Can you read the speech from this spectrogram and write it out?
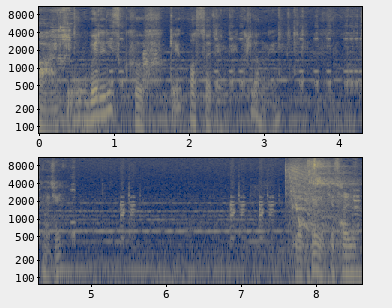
아, 이 오벨리스크 깨고 왔어야 되는데 큰일 났네. 어떡하지? 이렇게 이렇게 살리면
